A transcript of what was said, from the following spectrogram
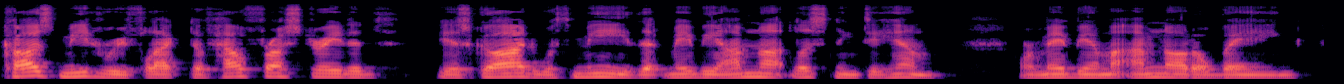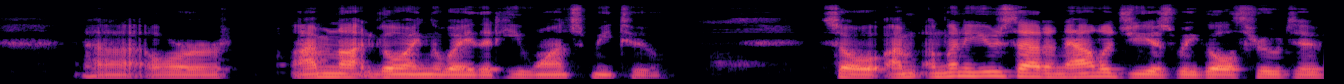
caused me to reflect of how frustrated is God with me that maybe I'm not listening to him or maybe I'm, I'm not obeying uh, or I'm not going the way that he wants me to. So I'm, I'm going to use that analogy as we go through to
